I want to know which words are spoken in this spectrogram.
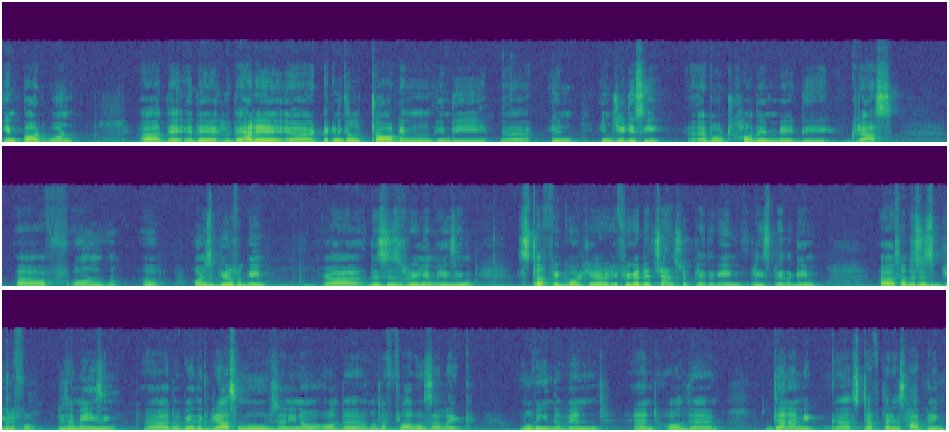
in part one. They, they they had a technical talk in in the in in GDC about how they made the grass uh, on on this beautiful game. Uh, this is really amazing stuff we got here. If you get a chance to play the game, please play the game. Uh, so this is beautiful. This is amazing. The way the grass moves and you know all the all the flowers are like moving in the wind and all the dynamic uh, stuff that is happening.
